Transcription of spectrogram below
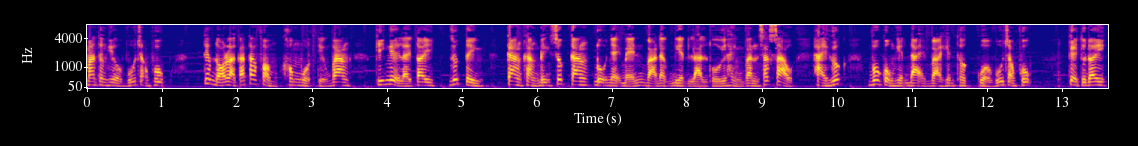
mang thương hiệu Vũ Trọng Phụng. Tiếp đó là các tác phẩm không một tiếng vang, kỹ nghệ lái Tây, rút tình, càng khẳng định sức căng, độ nhạy bén và đặc biệt là lối hành văn sắc sảo, hài hước, vô cùng hiện đại và hiện thực của Vũ Trọng Phụng. Kể từ đây,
